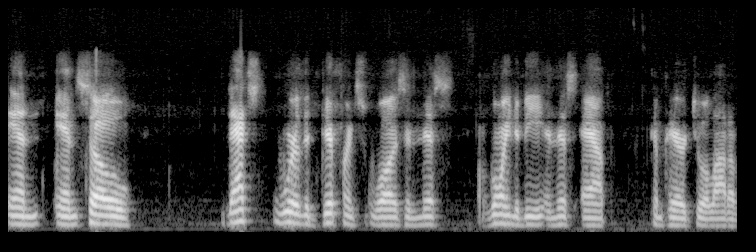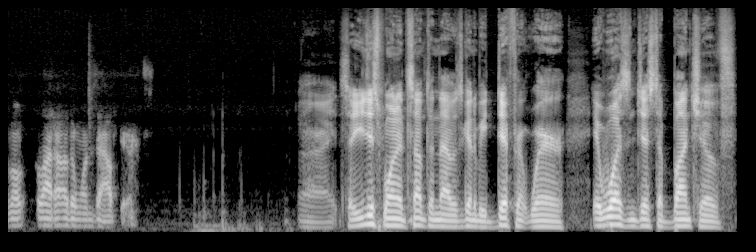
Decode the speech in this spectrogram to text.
And and so that's where the difference was in this going to be in this app compared to a lot of a lot of other ones out there. All right. So you just wanted something that was going to be different where it wasn't just a bunch of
